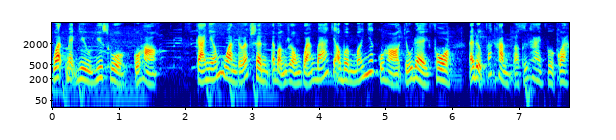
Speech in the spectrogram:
What Makes You Useful của họ. Cả nhóm One Direction đã bận rộn quảng bá cho album mới nhất của họ chủ đề Four đã được phát hành vào thứ hai vừa qua.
